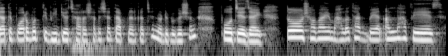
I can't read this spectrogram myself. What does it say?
যাতে পরবর্তী ভিডিও ছাড়ার সাথে সাথে আপনার কাছে নোটিফিকেশন পৌঁছে যায়। তো সবাই ভালো থাকবেন, আল্লাহ হাফেজ।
